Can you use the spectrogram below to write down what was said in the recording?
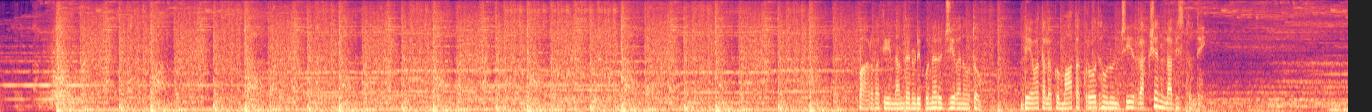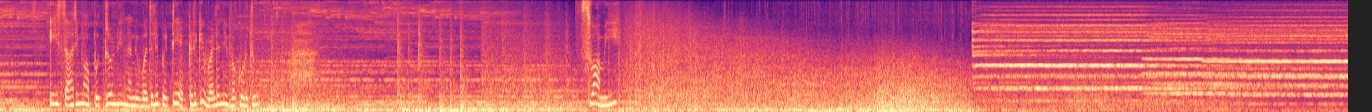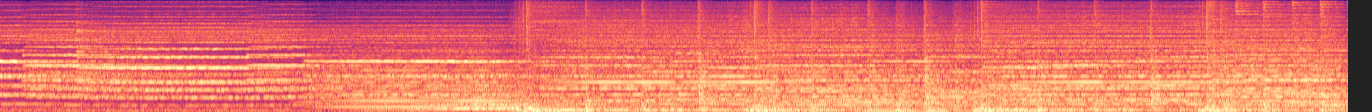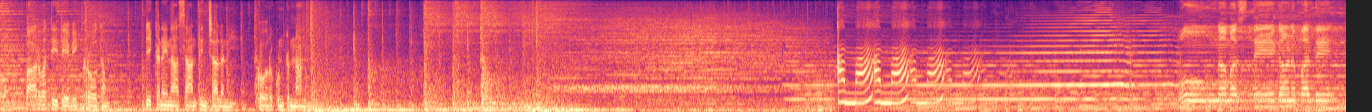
పార్వతీ నందనుడి పునరుజ్జీవనంతో దేవతలకు మాత క్రోధం నుంచి రక్షణ లభిస్తుంది. ఈసారి మా పుత్రుణ్ణి నన్ను వదిలిపెట్టి ఎక్కడికి వెళ్ళనివ్వకూడదు. స్వామి క్రోధం. ఇకనైనా శాంతించాలని కోరుకుంటున్నాను. అమ్మా అమ్మా అమ్మా. ఓం నమస్తే గణపతే.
